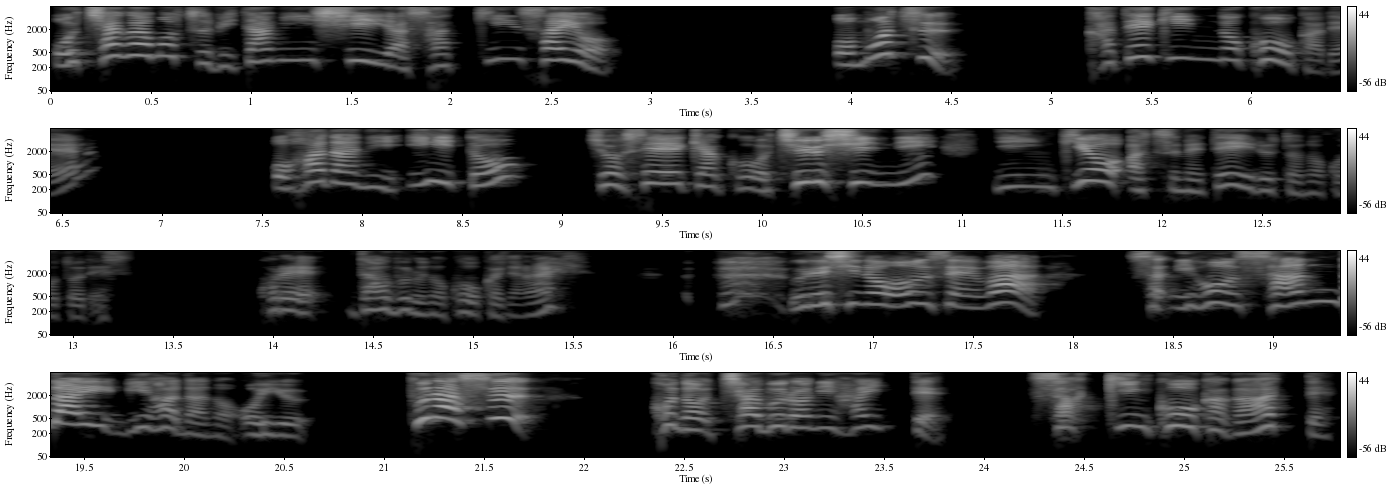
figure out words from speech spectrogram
お茶が持つビタミン C や殺菌作用を持つカテキンの効果で、お肌にいいと女性客を中心に人気を集めているとのことです。これ、ダブルの効果じゃない？嬉野温泉は日本三大美肌のお湯、プラス、この茶風呂に入って、殺菌効果があって、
